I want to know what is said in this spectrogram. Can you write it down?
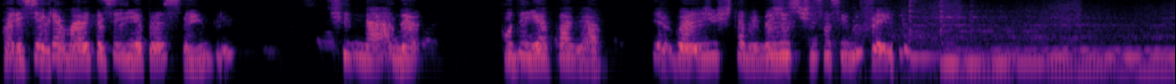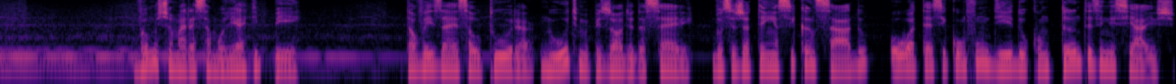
Parecia que a marca seria para sempre. Que nada poderia apagar. E agora a gente está vendo a justiça sendo feita. Vamos chamar essa mulher de P. Talvez a essa altura, no último episódio da série, você já tenha se cansado ou até se confundido com tantas iniciais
